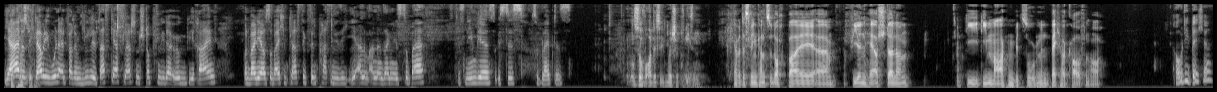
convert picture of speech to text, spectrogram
Ja, das, ich glaube, die holen einfach im Lidl Saskia-Flaschen, stopfen die da irgendwie rein. Und weil die aus so weichem Plastik sind, passen die sich eh allem anderen, sagen, ist super, das nehmen wir, so ist es, so bleibt es. So war das immer schon gewesen. Ja, aber deswegen kannst du doch bei äh, vielen Herstellern die, die markenbezogenen Becher kaufen auch. Audi-Becher?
